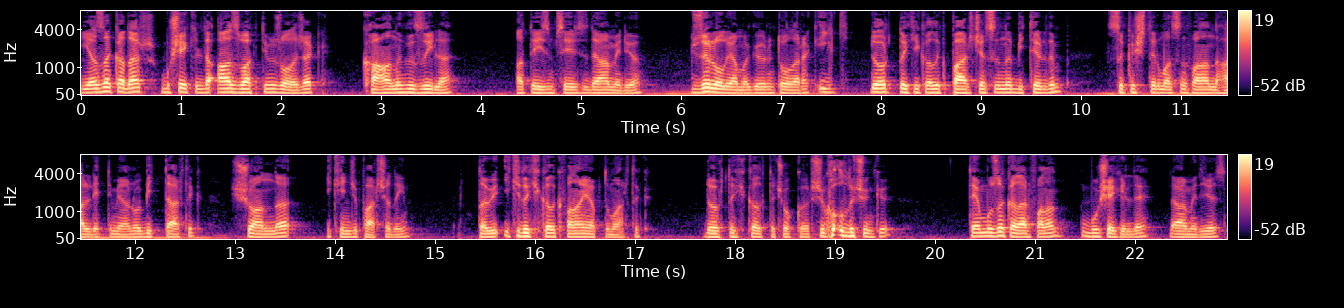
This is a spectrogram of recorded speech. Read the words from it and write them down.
Yaza kadar bu şekilde az vaktimiz olacak. Kaan'ı hızıyla ateizm serisi devam ediyor. Güzel oluyor ama görüntü olarak. İlk 4 dakikalık parçasını bitirdim. Sıkıştırmasını falan da hallettim yani o bitti artık. Şu anda ikinci parçadayım. Tabii 2 dakikalık falan yaptım artık. 4 dakikalık da çok karışık oldu çünkü. Temmuz'a kadar falan bu şekilde devam edeceğiz.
